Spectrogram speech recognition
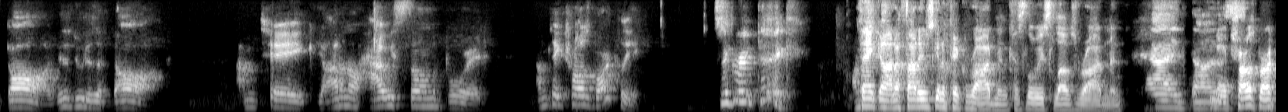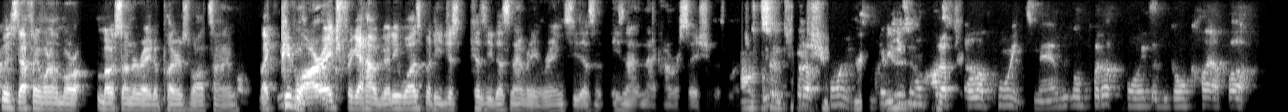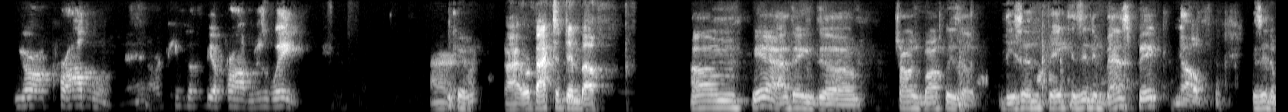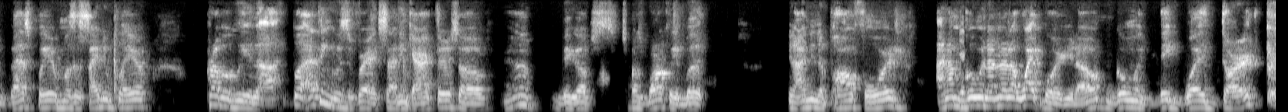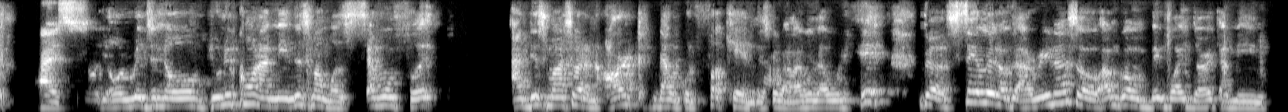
dog. This dude is a dog. I'm gonna take. I don't know how he's still on the board. I'm gonna take Charles Barkley. It's a great pick. Thank God. I thought he was going to pick Rodman because Luis loves Rodman. Yeah, it does. No, Charles Barkley is definitely one of the more most underrated players of all time. Like people our age forget how good he was, but he just because he doesn't have any rings, he doesn't. He's not in that conversation as much. also We put can't up shoot, points. but he was We're gonna put up hella points, man. We're gonna put up points and we're gonna clap up. We are a problem, man. Our team's going to be a problem. Just wait. All right. Okay. All right, we're back to Dimbo. Um, yeah, I think the Charles Barkley is a decent pick. Is it the best pick? No. Is it the best player, most exciting player? Probably not. But I think he was a very exciting character. So yeah, big ups Charles Barkley. But you know, I need a power forward, and I'm going another whiteboard. You know, I'm going with big boy Dirk, Nice. the original unicorn. I mean, this man was seven foot. And this man had an arc that would fucking that would hit the ceiling of the arena. So I'm going big boy Dirk. I mean,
